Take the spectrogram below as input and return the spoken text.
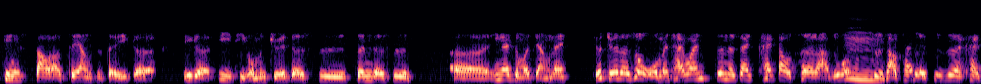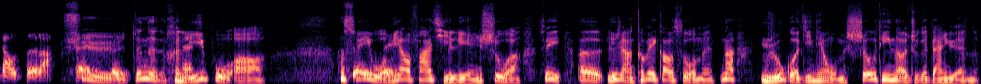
性骚扰这样子的一个一个议题，我们觉得是真的是呃，应该怎么讲呢？就觉得说我们台湾真的在开倒车啦。如果至少台北市是在开倒车啦，是，真的很离谱啊。所以我们要发起连署啊！所以呃，旅长可不可以告诉我们，那如果今天我们收听到这个单元了，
